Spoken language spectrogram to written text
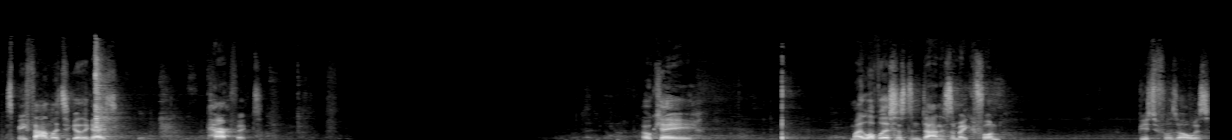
Let's be family together, guys. Perfect. Okay. My lovely assistant Dan has a microphone. Beautiful as always.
